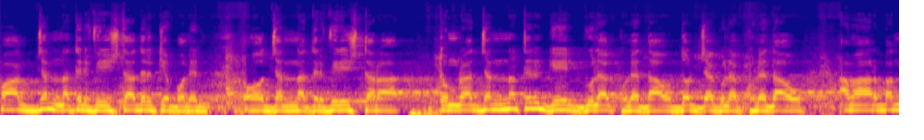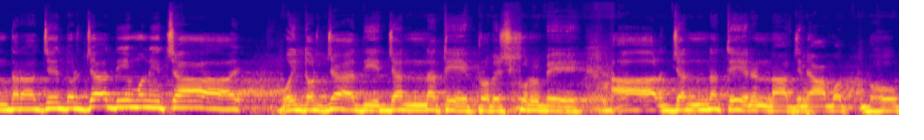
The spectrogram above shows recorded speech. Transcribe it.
পাক জান্নাতের ফিরিস্তাদেরকে বলেন, ও জান্নাতের ফিরিস্তারা, তোমরা জান্নাতের গেটগুলা খুলে দাও, দরজাগুলা খুলে দাও। আমার বান্দারা যে দরজা দিয়ে মনে চায়, ওই দরজা দিয়ে জান্নাতে প্রবেশ করবে। আর জান্নাতের নাজ নিয়ামত ভোগ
